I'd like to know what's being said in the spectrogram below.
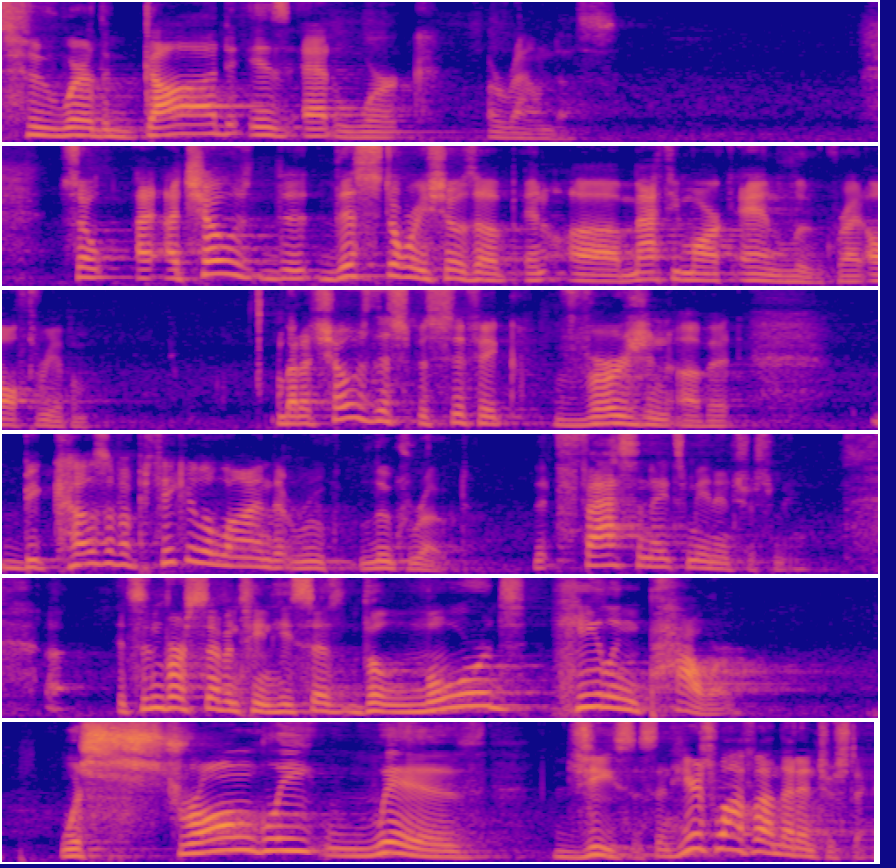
to where the God is at work around us? So I, I chose, the, this story shows up in uh, Matthew, Mark, and Luke, right? All three of them. But I chose this specific version of it because of a particular line that Luke wrote that fascinates me and interests me. Uh, it's in verse 17. He says, The Lord's healing power was strongly with Jesus. And here's why I find that interesting.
